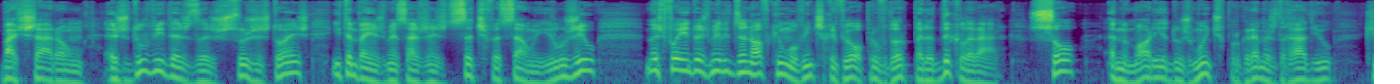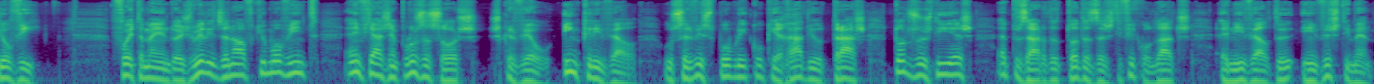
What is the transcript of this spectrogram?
baixaram as dúvidas, as sugestões e também as mensagens de satisfação e elogio, mas foi em 2019 que um ouvinte escreveu ao provedor para declarar: Sou a memória dos muitos programas de rádio que ouvi. Foi também em 2019 que um ouvinte, em viagem pelos Açores, escreveu: Incrível o serviço público que a rádio traz todos os dias, apesar de todas as dificuldades a nível de investimento.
